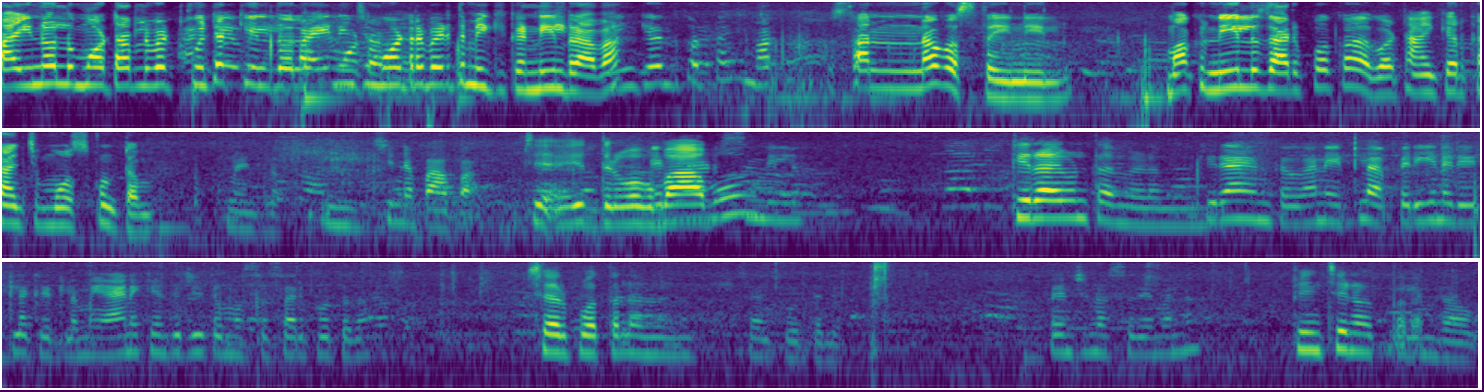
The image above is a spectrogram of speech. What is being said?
పైన వాళ్ళు మోటార్లు పెట్టుకుంటే కింద నుంచి మోటార్ పెడితే మీకు ఇక్కడ నీళ్ళు రావా? సన్నగా వస్తాయి నీళ్ళు మాకు నీళ్ళు సరిపోక ట్యాంకర్ కంచి మోసుకుంటాం. చిన్న పాప. ఇద్దరు ఒక బాబు. కిరాయి ఉంటాం మేడం. కిరాయి ఉంటావు కానీ ఎట్లా? పెరిగిన రేట్లకి ఎట్లా? మీ ఆయనకి ఎంత జీతం వస్తే సరిపోతుందా? సరిపోతలే మేడం. సరిపోతుంది పెన్షన్ వస్తుంది ఏమన్నా? పింఛన్ వస్తలే. ఏం రావు.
